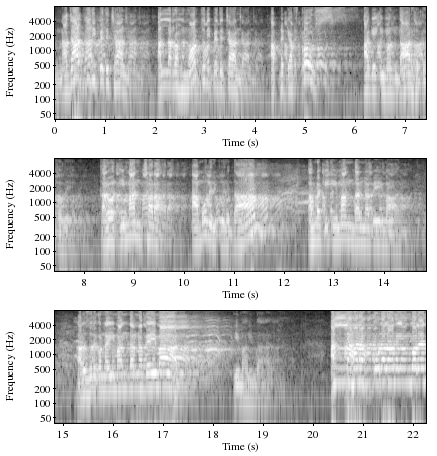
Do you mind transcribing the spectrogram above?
নাজাত যদি পেতে চান, আল্লাহর রহমত যদি পেতে চান, আপনাকে অফকোর্স আগে ইমানদার হতে হবে। কারণ ইমান ছাড়া আমলের কোনো দাম আমরা কি ইমানদার না বেঈমান? আরও জোরে কোন না, ইমানদার না বেঈমান? ইমানদার। আল্লাহ রাব্বুল আলামিন বলেন,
